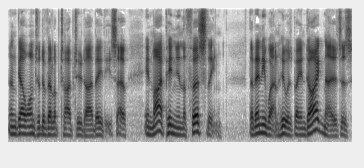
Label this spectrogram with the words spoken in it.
and go on to develop type 2 diabetes. So, in my opinion, the first thing that anyone who has been diagnosed as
